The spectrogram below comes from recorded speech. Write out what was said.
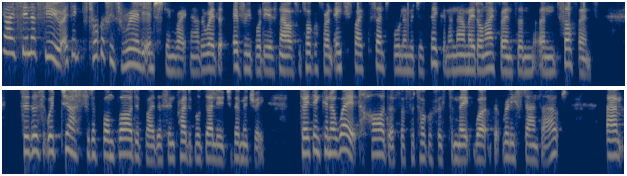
Yeah, I've seen a few. I think photography is really interesting right now. The way that everybody is now a photographer, and 85% of all images taken are now made on iPhones and, and cell phones. So we're just sort of bombarded by this incredible deluge of imagery. So I think, in a way, it's harder for photographers to make work that really stands out. Um,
